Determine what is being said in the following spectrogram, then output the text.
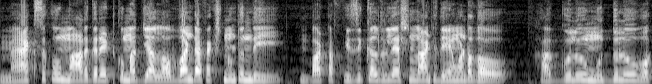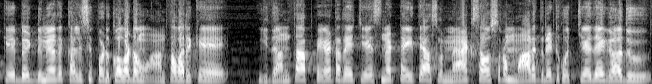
మ్యాక్స్కు మార్గరెట్కు మధ్య లవ్ అండ్ ఎఫెక్షన్ ఉంటుంది. బట్ ఫిజికల్ రిలేషన్ లాంటిది ఏముండదు హగ్గులు ముద్దులు ఒకే బెడ్ మీద కలిసి పడుకోవడం అంతవరకే. ఇదంతా పేటరే చేసినట్టయితే అసలు మ్యాక్స్ అవసరం మార్గరెట్కి వచ్చేదే కాదు.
